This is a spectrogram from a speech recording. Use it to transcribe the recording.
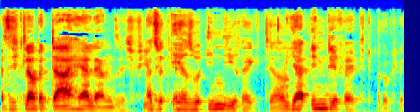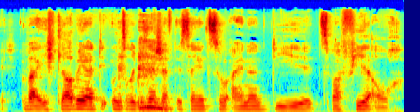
Also, ich glaube, daher lernen sich viele. Also kennen. eher so indirekt, ja. ja, indirekt, wirklich. Weil ich glaube ja, die, unsere Gesellschaft ist ja jetzt so eine, die zwar viel auch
